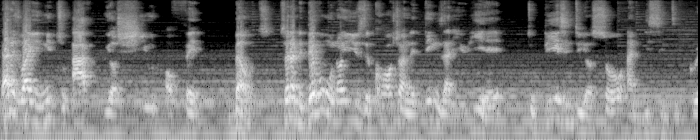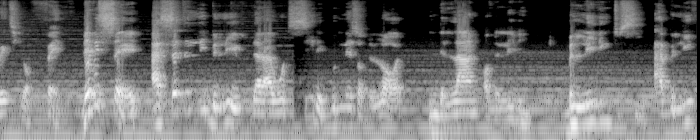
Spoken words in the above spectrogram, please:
That is why you need to have your shield of faith belt so that the devil will not use the culture and the things that you hear to pierce into your soul and disintegrate your faith. David said, I certainly believed that I would see the goodness of the Lord in the land of the living. Believing to see. I believe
